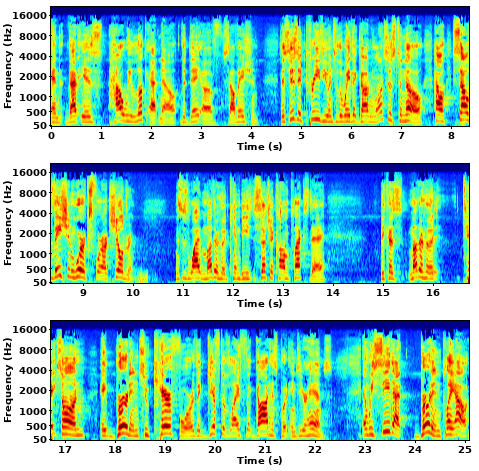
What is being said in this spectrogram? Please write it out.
And that is how we look at now the day of salvation. This is a preview into the way that God wants us to know how salvation works for our children. This is why motherhood can be such a complex day, because motherhood takes on a burden to care for the gift of life that God has put into your hands. And we see that burden play out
